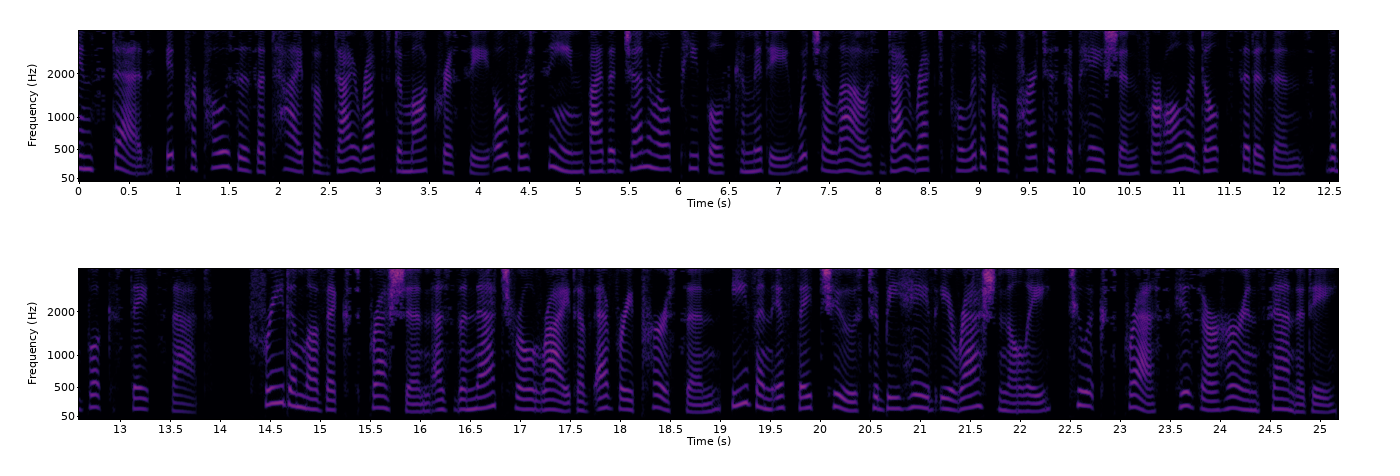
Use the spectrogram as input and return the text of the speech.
Instead, it proposes a type of direct democracy overseen by the General People's Committee which allows direct political participation for all adult citizens. The book states that Freedom of expression is the natural right of every person, even if they choose to behave irrationally, to express his or her insanity.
